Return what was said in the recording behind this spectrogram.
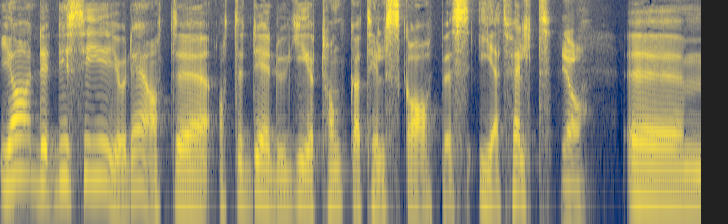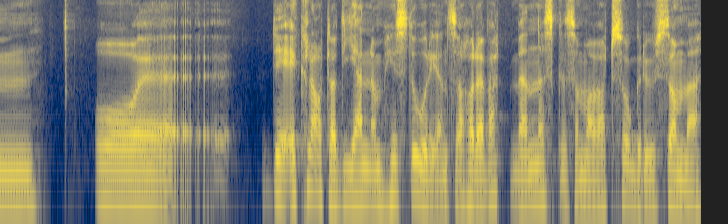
Ja, de, de sier jo det at, eh, at det du gir tanker til, skapes i et felt. Ja. Um, og eh, det er klart at gjennom historien så har det vært mennesker som har vært så grusomme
